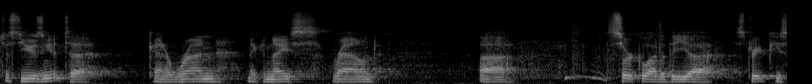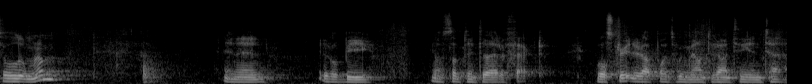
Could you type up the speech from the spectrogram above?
just using it to kind of run, make a nice round uh, circle out of the uh, straight piece of aluminum. And then it'll be you know, something to that effect. We'll straighten it up once we mount it onto the antenna.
